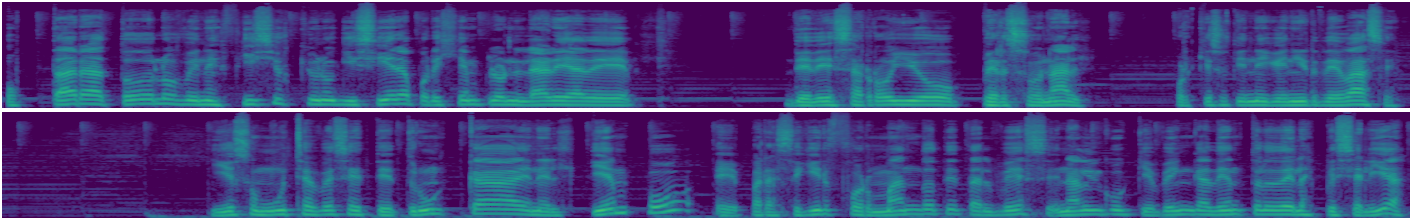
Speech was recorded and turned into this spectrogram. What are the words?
optar a todos los beneficios que uno quisiera, por ejemplo, en el área de, desarrollo personal, porque eso tiene que venir de base. Y eso muchas veces te trunca en el tiempo eh, para seguir formándote tal vez en algo que venga dentro de la especialidad.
